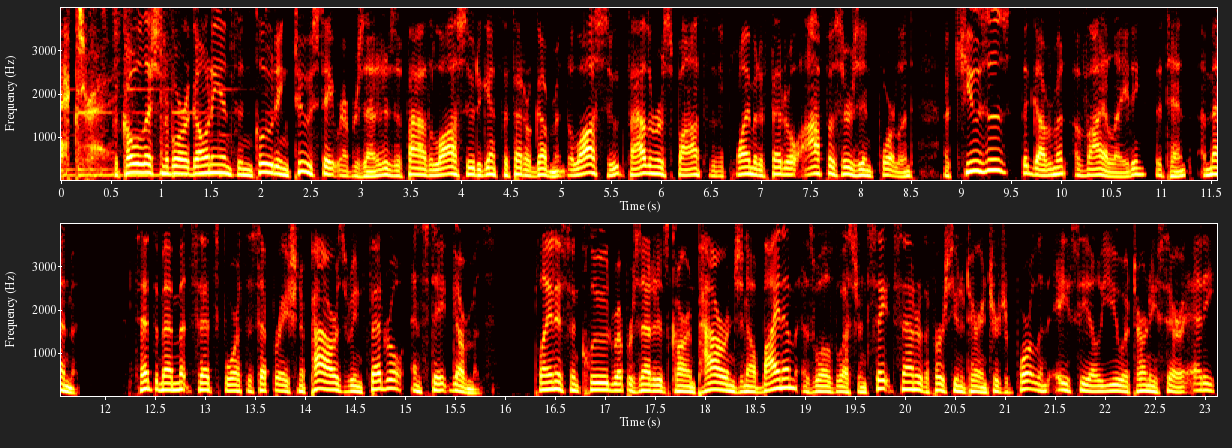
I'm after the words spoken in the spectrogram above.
X-Ray. The coalition of Oregonians, including two state representatives, have filed a lawsuit against the federal government. The lawsuit, filed in response to the deployment of federal officers in Portland, accuses the government of violating the 10th Amendment. The 10th Amendment sets forth the separation of powers between federal and state governments. Plaintiffs include Representatives Karin Power and Janelle Bynum, as well as the Western State Center, the First Unitarian Church of Portland, ACLU attorney Sarah Eddy.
